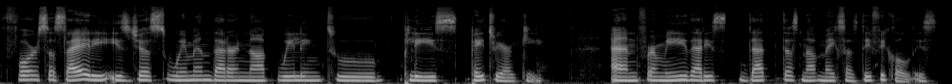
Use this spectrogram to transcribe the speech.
for society is just women that are not willing to please patriarchy and for me that is that does not makes us difficult. It's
